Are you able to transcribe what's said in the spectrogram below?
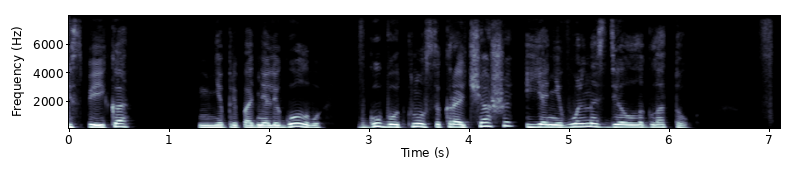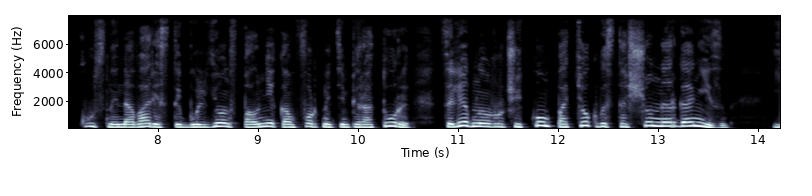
испей-ка!» Мне приподняли голову, в губы уткнулся край чаши, и я невольно сделала глоток. Вкусный наваристый бульон вполне комфортной температуры целебным ручейком потек в истощенный организм, и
